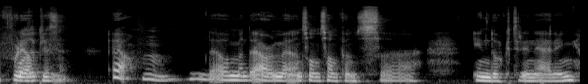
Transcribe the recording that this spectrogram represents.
Fordi at presset. Ja, Mm. det men det er jo mer en sånn samfunnsindoktrinering.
